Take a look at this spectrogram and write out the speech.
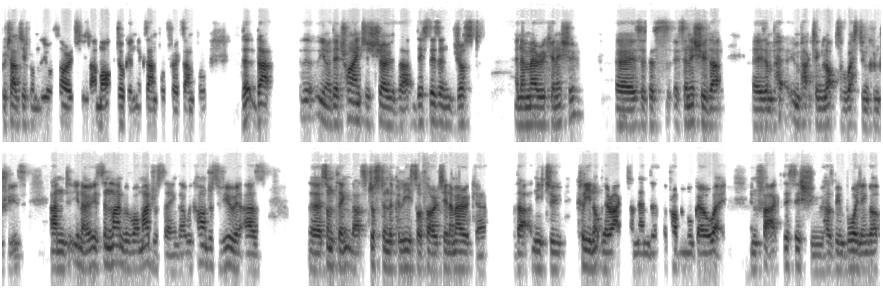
brutality from the authorities, like Mark Duggan example, for example, that that you know, they're trying to show that this isn't just an American issue. Uh, it's, it's, it's, an issue that is imp- impacting lots of Western countries, and you know, it's in line with what Maj was saying that we can't just view it as uh, something that's just in the police authority in America that need to clean up their act and then the, the problem will go away. In fact, this issue has been boiling up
